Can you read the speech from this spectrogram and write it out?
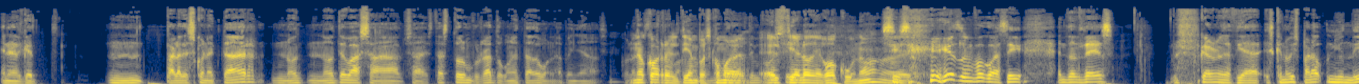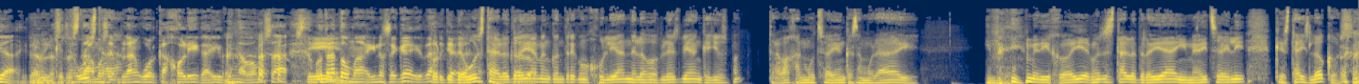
en el que para desconectar no, no te vas a... O sea, estás todo el rato conectado con la peña. con la que No corre el tiempo, es como No el, corre tiempo, el sí. cielo de Goku, ¿no? Sí, sí, es un poco así. Entonces, claro, nos decía, es que no habéis parado ni un día. Y claro, No, nosotros estábamos gusta. en plan workaholic ahí, venga, vamos a Sí. otra toma y no sé qué. Porque te gusta. El otro Claro. día me encontré con Julián de Love of Lesbian, que ellos trabajan mucho ahí en Casa Murada y, y me, me dijo, oye, hemos estado el otro día y me ha dicho Eli que estáis locos.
